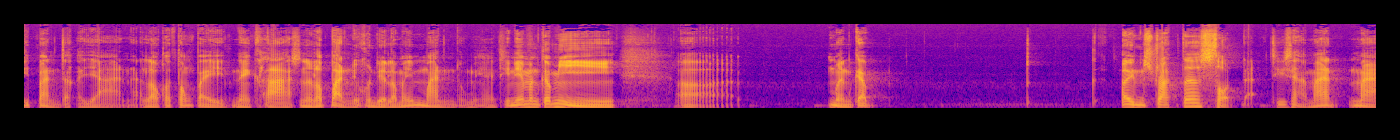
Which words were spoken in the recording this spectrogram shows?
ที่ปั่นจักรยานเราก็ต้องไปในคลาสเนอะเราปั่นอยู่คนเดียวเราไม่มันถูกไหมฮะทีนี้มันก็มีเหมือนกับ instructor สดอะที่สามารถมา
